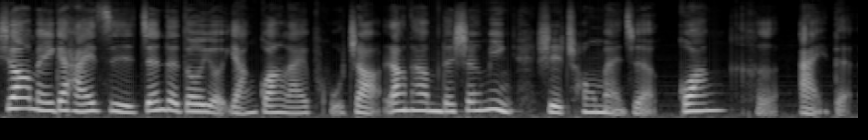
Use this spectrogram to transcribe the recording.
希望每一个孩子真的都有阳光来普照，让他们的生命是充满着光和爱的。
